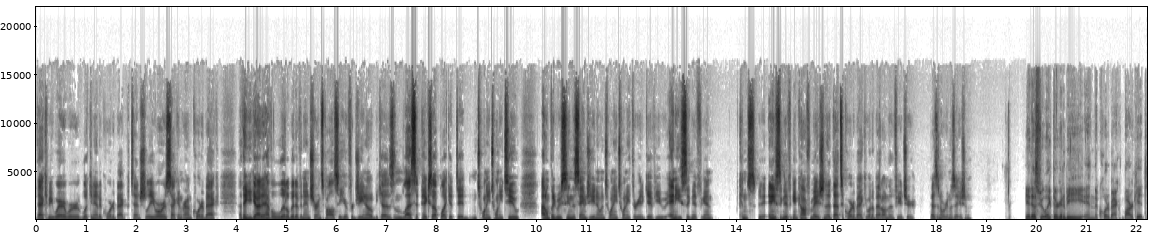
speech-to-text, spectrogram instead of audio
that could be where we're looking at a quarterback potentially or a second round quarterback. I think you got to have a little bit of an insurance policy here for Geno because unless it picks up like it did in 2022, I don't think we've seen the same Geno in 2023 to give you any significant any significant confirmation that that's a quarterback you want to bet on in the future as an organization. Yeah, it does feel like they're going to be in the quarterback market.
